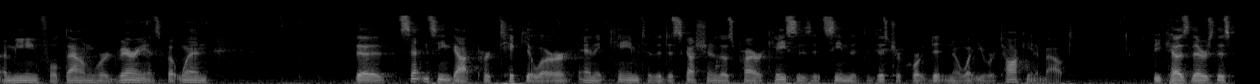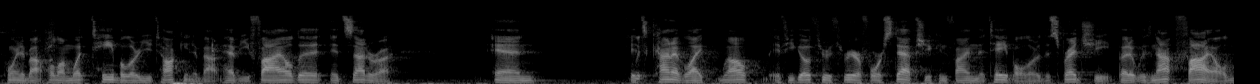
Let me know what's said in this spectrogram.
a meaningful downward variance. But when the sentencing got particular and it came to the discussion of those prior cases, it seemed that the District Court didn't know what you were talking about. Because there's this point about, hold on, what table are you talking about? Have you filed it, et cetera? And it's kind of like, well, if you go through three or four steps, you can find the table or the spreadsheet. But it was not filed,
